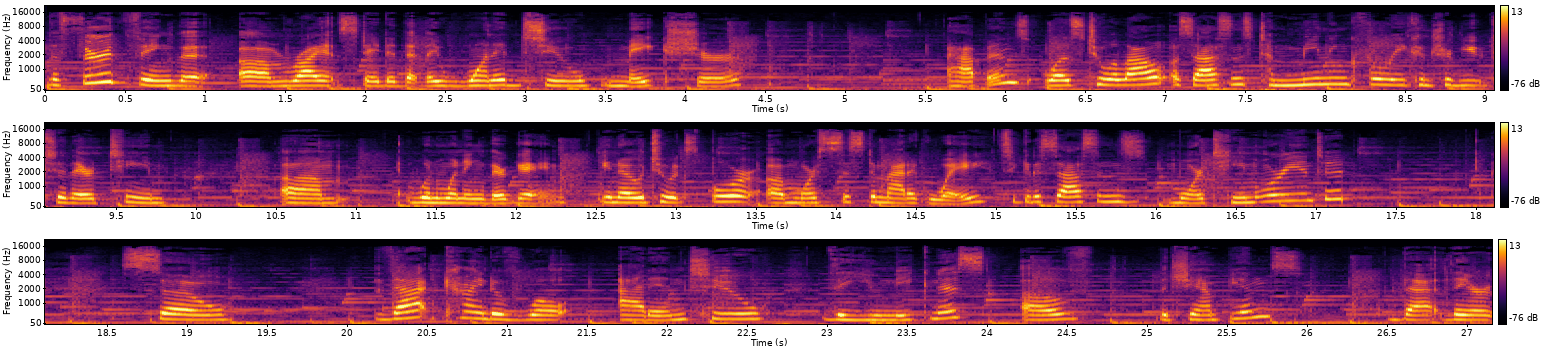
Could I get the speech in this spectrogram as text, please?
the third thing that um, Riot stated that they wanted to make sure happens was to allow assassins to meaningfully contribute to their team um, when winning their game. You know, to explore a more systematic way to get assassins more team oriented. So that kind of will add into the uniqueness of the champions that they're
